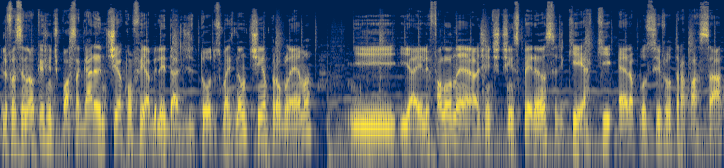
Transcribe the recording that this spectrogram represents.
Ele falou assim, não que a gente possa garantir a confiabilidade de todos, mas não tinha problema. E, e aí ele falou, né? A gente tinha esperança de que aqui era possível ultrapassar,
